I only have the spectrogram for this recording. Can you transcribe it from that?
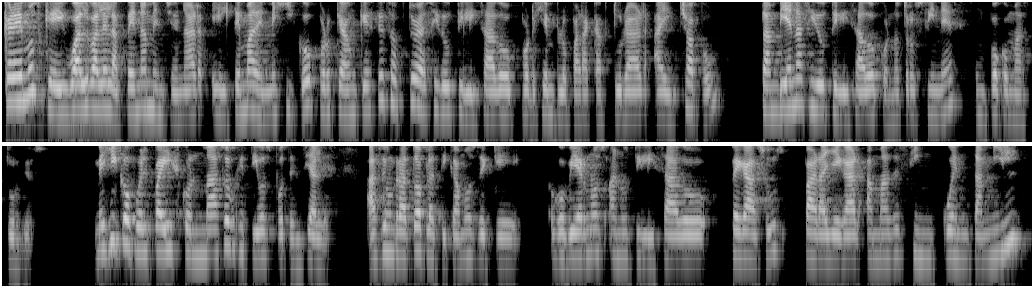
Creemos que igual vale la pena mencionar el tema de México porque aunque este software ha sido utilizado, por ejemplo, para capturar a El Chapo, también ha sido utilizado con otros fines un poco más turbios. México fue el país con más objetivos potenciales. Hace un rato platicamos de que gobiernos han utilizado Pegasus para llegar a más de 50 mil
